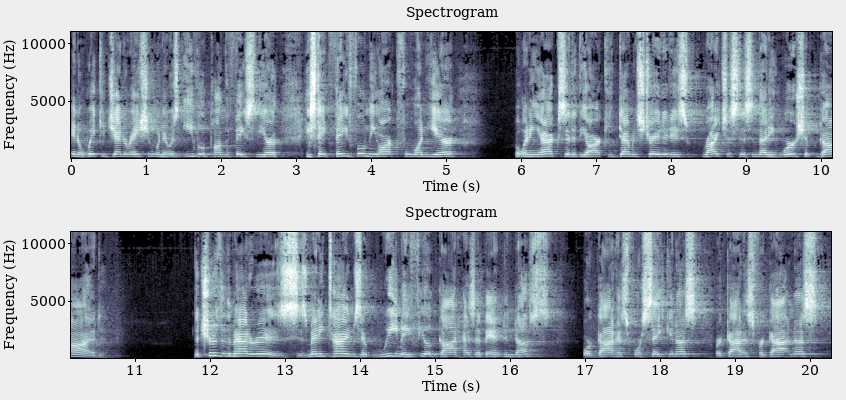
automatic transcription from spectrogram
in a wicked generation when there was evil upon the face of the earth, he stayed faithful in the ark for one year. But when he exited the ark, he demonstrated his righteousness in that he worshiped God. The truth of the matter is, as many times that we may feel God has abandoned us, or God has forsaken us, or God has forgotten us,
